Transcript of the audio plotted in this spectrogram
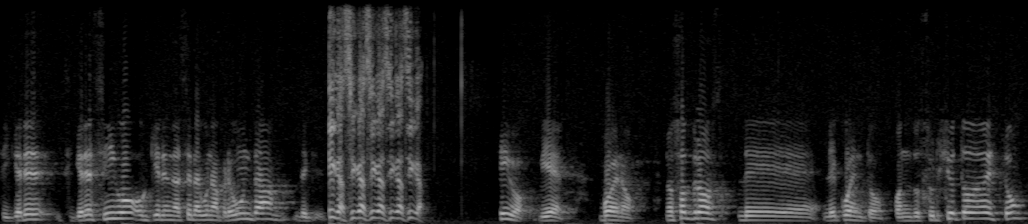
si, querés, si querés, sigo o quieren hacer alguna pregunta. De... Siga, siga, siga, siga, siga. Sigo, bien. Bueno, nosotros le, cuento, cuando surgió todo esto,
